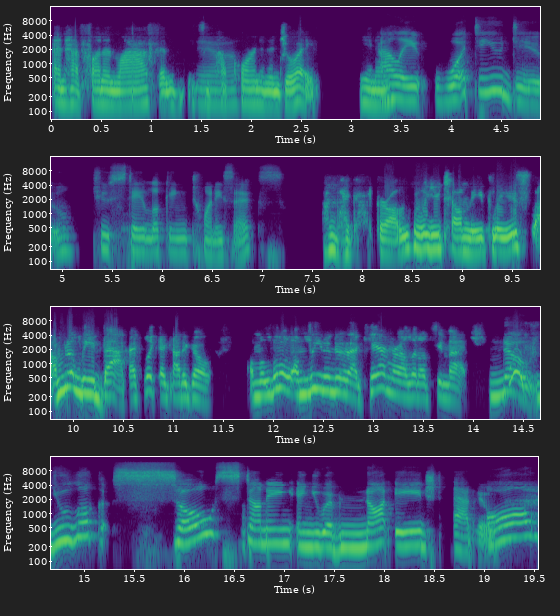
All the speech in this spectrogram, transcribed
and have fun and laugh and eat yeah. some popcorn and enjoy. You know, Ali, what do you do to stay looking 26? Oh my God, girl, will you tell me, please? I'm going to lead back. I feel like I got to go. I'm a little, I'm leaning into that camera a little too much. No, you look so stunning and you have not aged at all.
